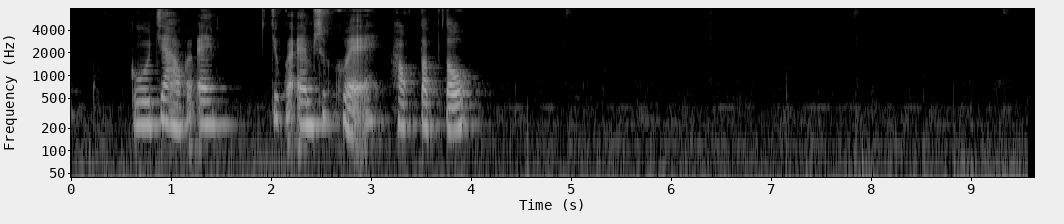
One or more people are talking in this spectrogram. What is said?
Cô chào các em. Chúc các em sức khỏe học tập tốt.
